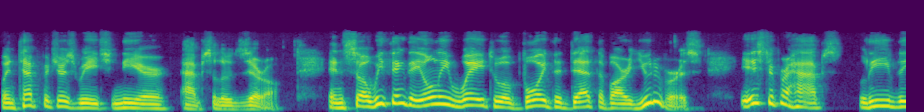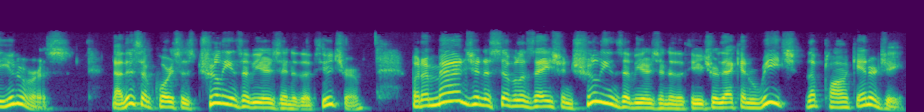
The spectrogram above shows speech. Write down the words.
when temperatures reach near absolute zero. And so we think the only way to avoid the death of our universe is to perhaps leave the universe. Now, this, of course, is trillions of years into the future, but imagine a civilization trillions of years into the future that can reach the Planck energy,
